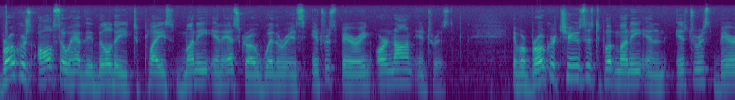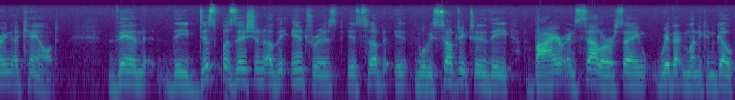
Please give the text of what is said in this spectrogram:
Brokers also have the ability to place money in escrow, whether it's interest bearing or non interest. If a broker chooses to put money in an interest bearing account, then the disposition of the interest is sub, will be subject to the buyer and seller saying where that money can go.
